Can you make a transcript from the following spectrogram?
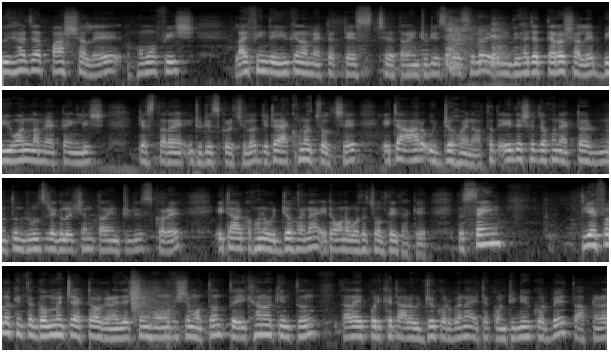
দুই হাজার পাঁচ সালে home office life in the UK নামে একটা টেস্ট তারা ইন্ট্রোডিউস করেছিল এবং দু হাজার তেরো সালে বি ওয়ান নামে একটা ইংলিশ টেস্ট তারা ইন্ট্রোডিউস করেছিল, যেটা এখনও চলছে। এটা আর উইড্র হয় না। অর্থাৎ এই দেশে যখন একটা নতুন রুলস রেগুলেশন তারা ইন্ট্রোডিউস করে, এটা আর কখনো উইড্র হয় না, এটা অনবরত চলতেই থাকে। তো সেম টিএফএলও কিন্তু গভর্নমেন্টের একটা অর্গানাইজেশন হোম অফিসের মতন, তো এখানেও কিন্তু তারা এই পরীক্ষাটা আর উইড্র করবে না, এটা কন্টিনিউ করবে। তো আপনারা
